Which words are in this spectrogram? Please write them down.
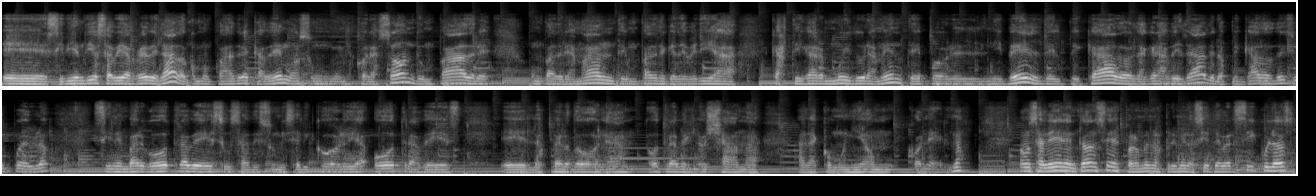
eh, si bien Dios había revelado como padre, acá vemos el corazón de un padre, un padre amante, un padre que debería castigar muy duramente por el nivel del pecado, la gravedad de los pecados de su pueblo. Sin embargo, otra vez usa de su misericordia, otra vez eh, los perdona, otra vez los llama a la comunión con Él. ¿no? Vamos a leer entonces por lo menos los primeros siete versículos.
